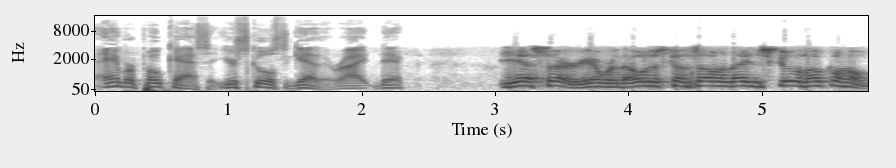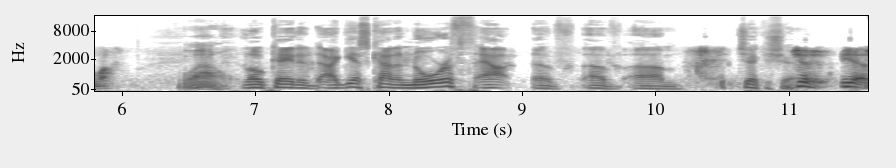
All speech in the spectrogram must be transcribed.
Amber Pocasset, your school's together, right, Dick? Yes, sir. Yeah, we're the oldest consolidated school in Oklahoma. Wow. Located, I guess, kind of north out of of um, Chickasha. Just yes,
